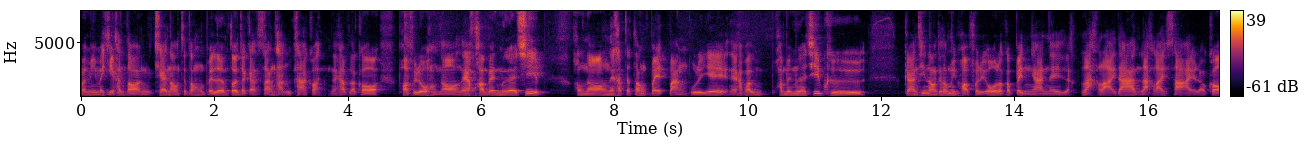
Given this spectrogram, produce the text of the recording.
มันมีไม่กี่ขั้นตอนแค่น้องจะต้องไปเริ่มต้นจากการสร้างฐานลูกค้าก่อนนะครับ แล้วก็พอร์ตโฟลิโอของน้องนะครับความเป็นมืออาชีพของน้องนะครับ จะต้องเป๊ะปังปุริเย่นะครับความความเป็นมืออาชีพคือ การที่น้องจะต้องมีพอร์ตโฟลิโอแล้วก็เป็นงานในหลากหลายด้าน หลากหลายสายแล้วก็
